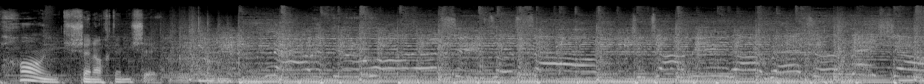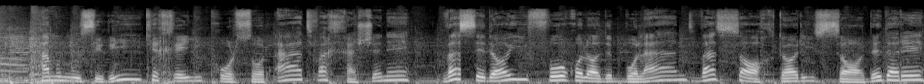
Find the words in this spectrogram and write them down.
پانک شناخته میشه. همون موسیقی که خیلی پرسرعت و خشنه و صدایی فوقالعاده بلند و ساختاری ساده داره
